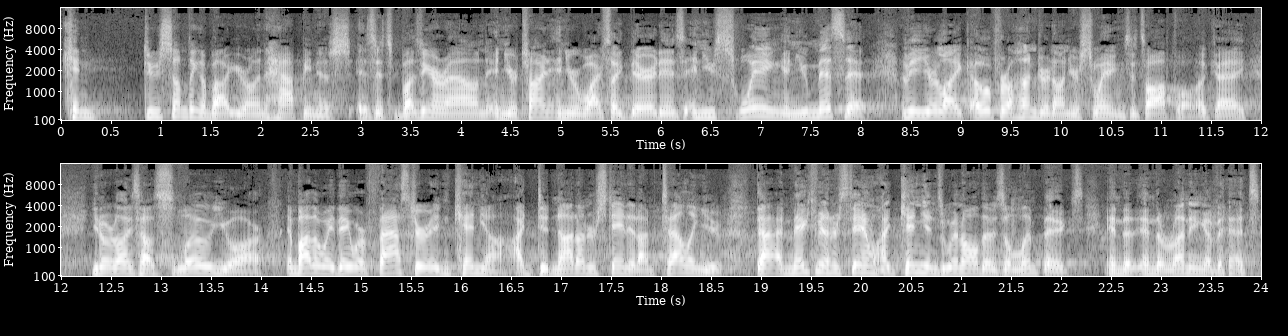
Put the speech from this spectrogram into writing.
can do something about your unhappiness as it's buzzing around and you're trying and your wife's like there it is and you swing and you miss it. I mean you're like oh for 100 on your swings. It's awful okay? You don't realize how slow you are. And by the way they were faster in kenya. I did not understand it. I'm telling you. That it makes me understand why kenyans win all those olympics in the in the running events.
